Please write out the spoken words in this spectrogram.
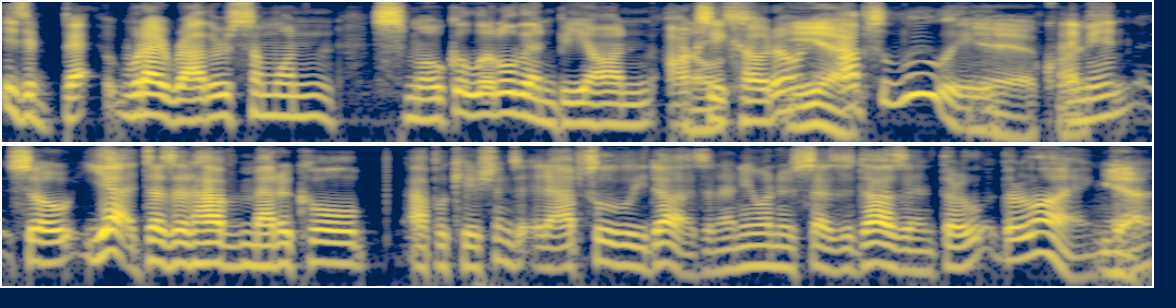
is it be- would I rather someone smoke a little than be on oxycodone? yeah. Absolutely. Yeah, of course. I mean, so yeah, does it have medical applications? It absolutely does. And anyone who says it doesn't, they're they're lying. you Yeah. know?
